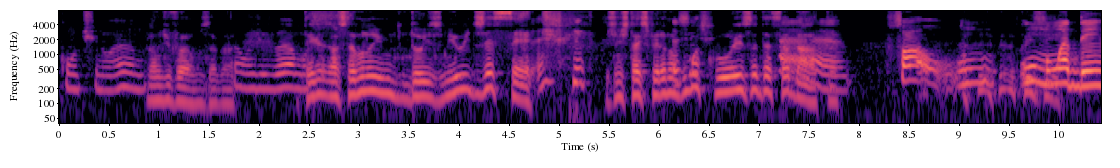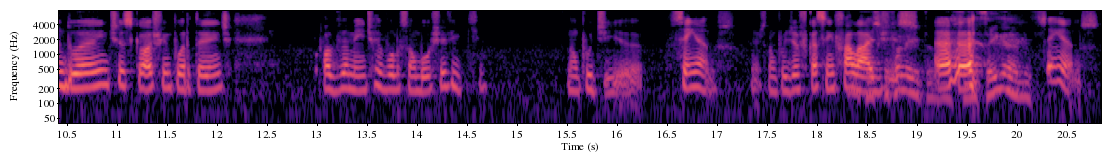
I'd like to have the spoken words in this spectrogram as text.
continuando. Para onde vamos agora? Para onde vamos? Tem, nós estamos em 2017. A gente está esperando alguma gente, coisa dessa é, data. Só um, um, um, adendo antes que eu acho importante. Obviamente, a Revolução Bolchevique. Não podia. 100 anos. A gente não podia ficar sem falar disso. Eu falei, então, 100 anos. 100 anos.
